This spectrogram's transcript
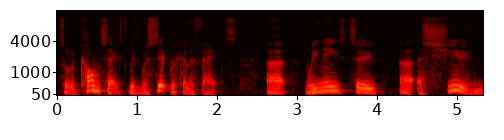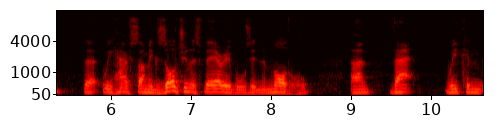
sort of context with reciprocal effects, uh, we need to uh, assume that we have some exogenous variables in the model um, that we can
